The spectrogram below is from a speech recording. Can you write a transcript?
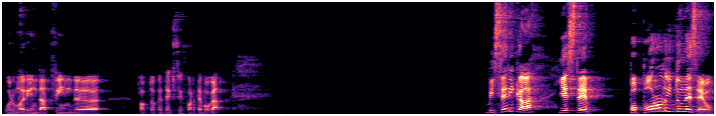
urmărim, dat fiind uh, faptul că textul e foarte bogat. Biserica este poporul lui Dumnezeu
